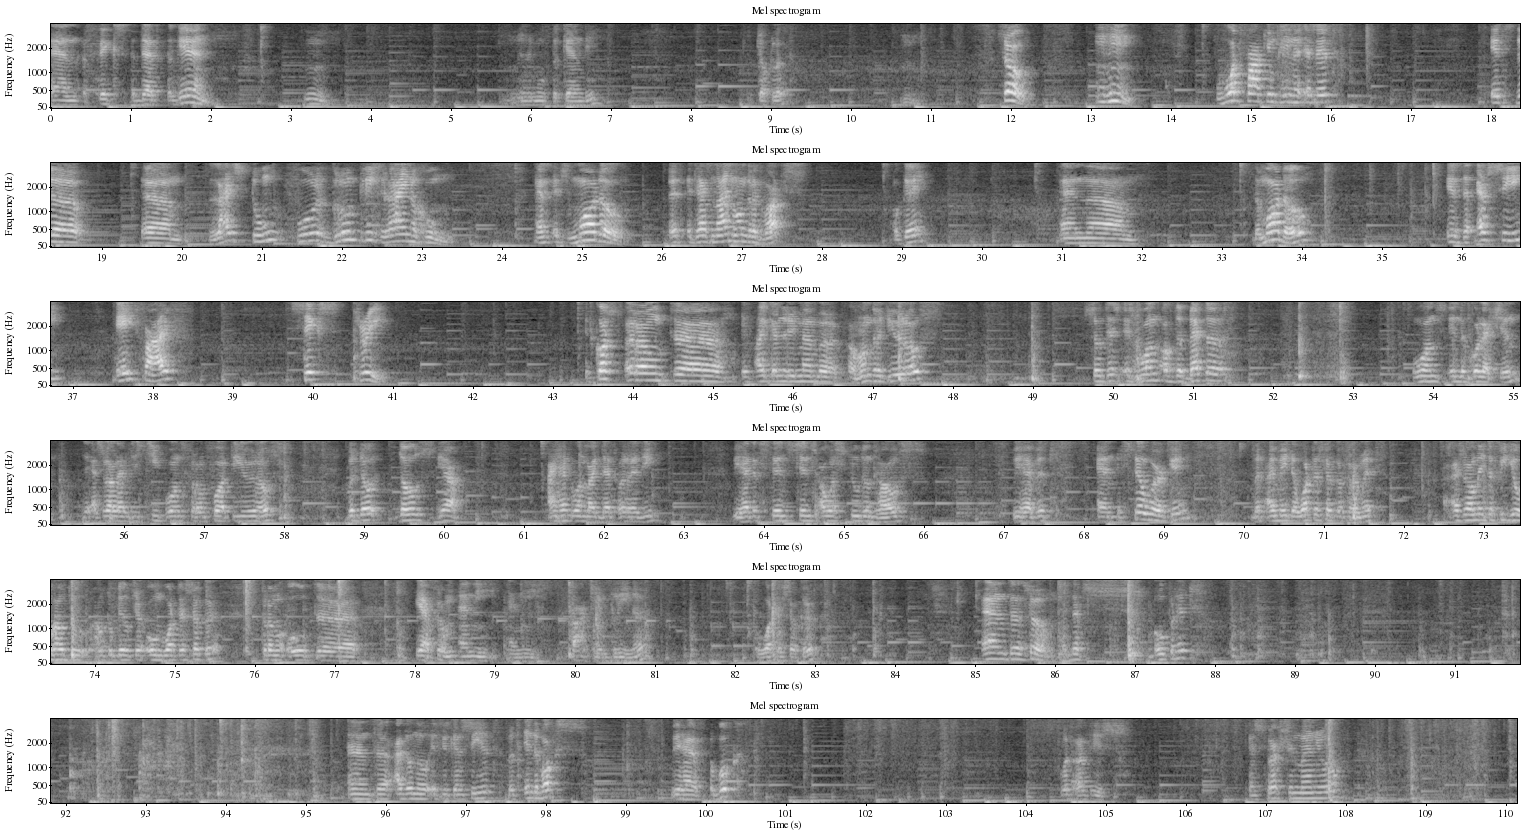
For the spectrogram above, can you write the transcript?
and fix that again hmm. remove the candy the chocolate hmm. so mm -hmm. what vacuum cleaner is it it's the um, Leistung für Grundlichtreinigung. And its model, it, it has 900 watts. Okay. And um, the model is the FC8563. It costs around, uh, if I can remember, 100 euros. So this is one of the better ones in the collection. They as well have these cheap ones from 40 euros. But those, yeah, I had one like that already. We had it since, since our student house. We have it and it's still working. But I made a water sucker from it. I as well made a video how to how to build your own water sucker from old uh, yeah from any any vacuum cleaner water sucker. And uh, so let's open it. And uh, I don't know if you can see it but in the box we have a book. What are these? Instruction manual.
